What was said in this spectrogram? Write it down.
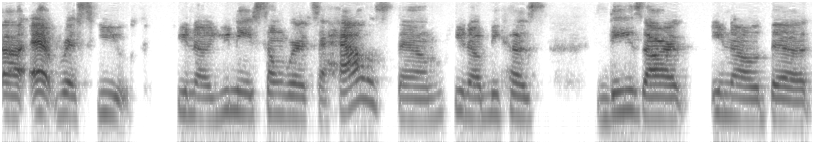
uh, at-risk youth, you know, you need somewhere to house them, you know, because these are you know the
